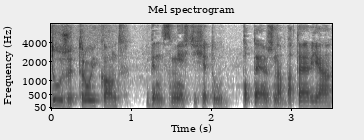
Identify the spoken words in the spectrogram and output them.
duży trójkąt, więc zmieści się tu potężna bateria.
